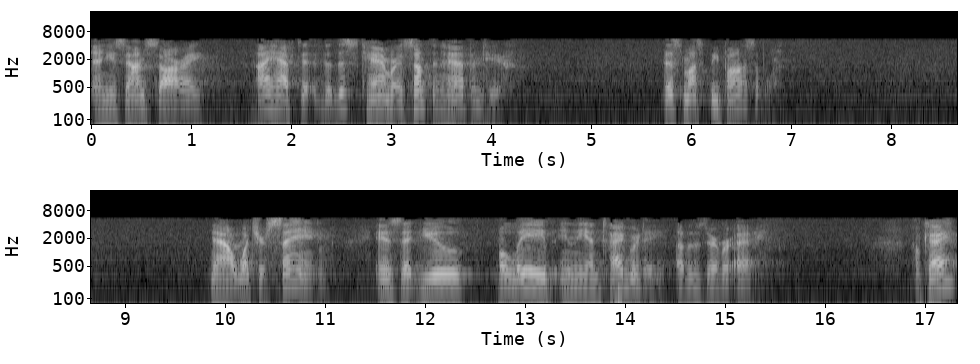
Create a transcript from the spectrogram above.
and you say, I'm sorry. I have to, this camera, something happened here. This must be possible. Now, what you're saying is that you believe in the integrity of observer A. Okay?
